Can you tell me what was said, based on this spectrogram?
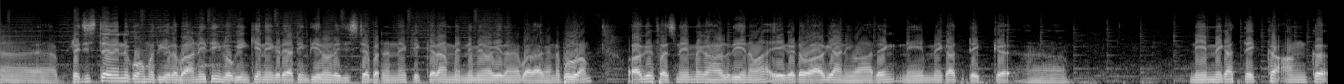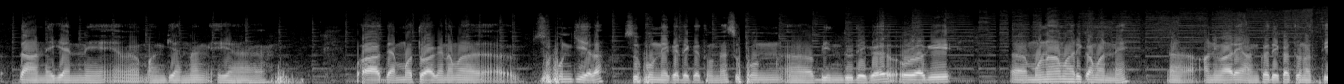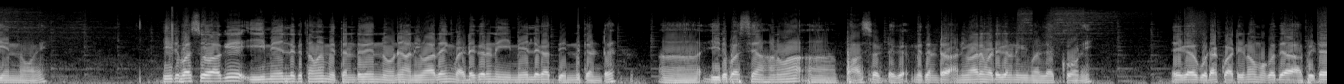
රෙජිස්ටර් වෙන්නේ කොහොමද කියලා බලන්න. ඉතින් login කියන එකට යටින් තියෙන රෙජිස්ටර් බටන් එක ක්ලික් කරාම මෙන්න මේ වගේ තමයි බලා ගන්න පුළුවන්. ඔයාගේ first name එක අහලා තියෙනවා. ඒකට ඔයාගේ අනිවාර්යෙන් name එකත් එක්ක නේම් එකත් එක්ක අංක දාන්න කියන්නේ මං කියන්නම් දැම්මොත් වාගෙනම සුපුන් කියලා. සුපුන් එක දෙක තුන්න සුපුන් බින්දු දෙක. ඔයගේ මොනාමහරි කමන්නේ අනිවාරය අංක දෙක තුනක් තියෙන්න ඕනේ. ඊට පස්ස වගේ ඊමේල් එක තමයි මෙතැන්ට දෙන්න ඕනේ. අනිවාරයෙන් වැඩ කරන ඊමේල් එකක් දෙන්න තැන්ට ඊට පස්සේ අහනවා පාස්වඩ් එක. මෙතැන්ට අනිවාරය වැඩ කරන ඊමල්ලක් ඕනේ. ඒක ගොඩක් වටිනවා. මොකද අපිට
